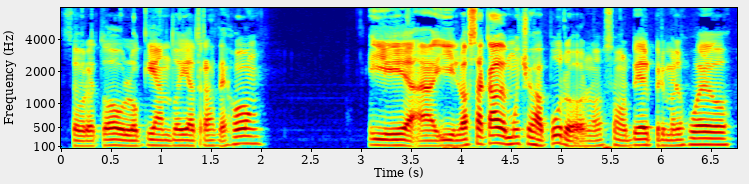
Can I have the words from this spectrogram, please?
Sobre todo bloqueando ahí atrás de home. Ah, y, lo ha sacado de muchos apuros. No se me olvida el primer juego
